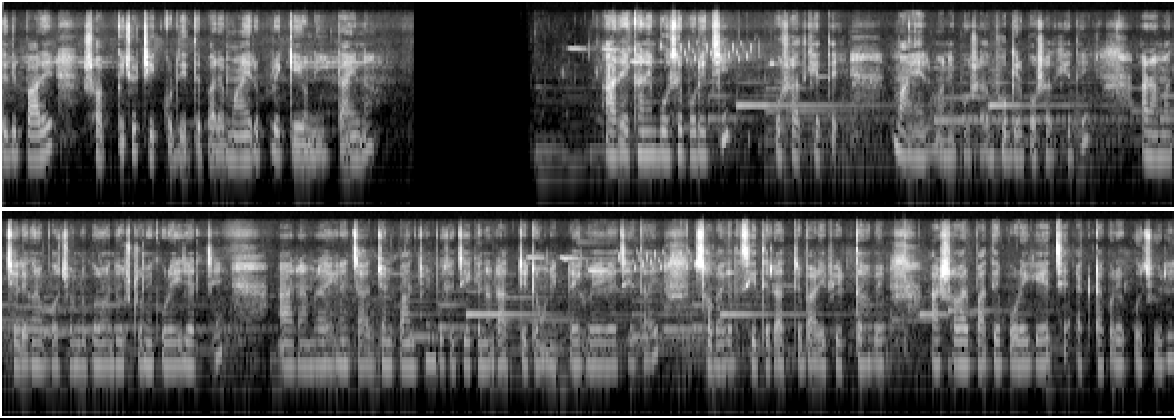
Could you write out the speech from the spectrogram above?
যদি পারে সব কিছু ঠিক করে দিতে পারে, মায়ের উপরে কেউ নেই, তাই না? আর এখানে বসে পড়েছি প্রসাদ খেতে। মায়ের মানে প্রসাদ, ভোগের প্রসাদ খেতে। আর আমার ছেলে এখানে প্রচণ্ড পরিমাণে দুষ্টমি করেই যাচ্ছে। আর আমরা এখানে চারজন, পাঁচজন বসেছি। এখানে রাত্রিটা অনেকটাই হয়ে গেছে তাই সবাইকে তো শীতের রাত্রে বাড়ি ফিরতে হবে। আর সবার পাতে পড়ে গিয়েছে একটা করে কচুরি।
